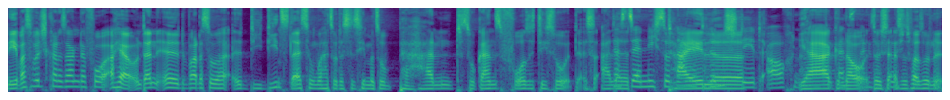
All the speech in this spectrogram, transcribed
nee, was wollte ich gerade sagen davor? Ach ja, und dann äh, war das so, äh, die Dienstleistung war halt so, dass das jemand so per Hand, so ganz vorsichtig, so, das alle. Dass der nicht so Teile- lange drin steht auch. Ne? ja, genau. langsam So, also es war so eine,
